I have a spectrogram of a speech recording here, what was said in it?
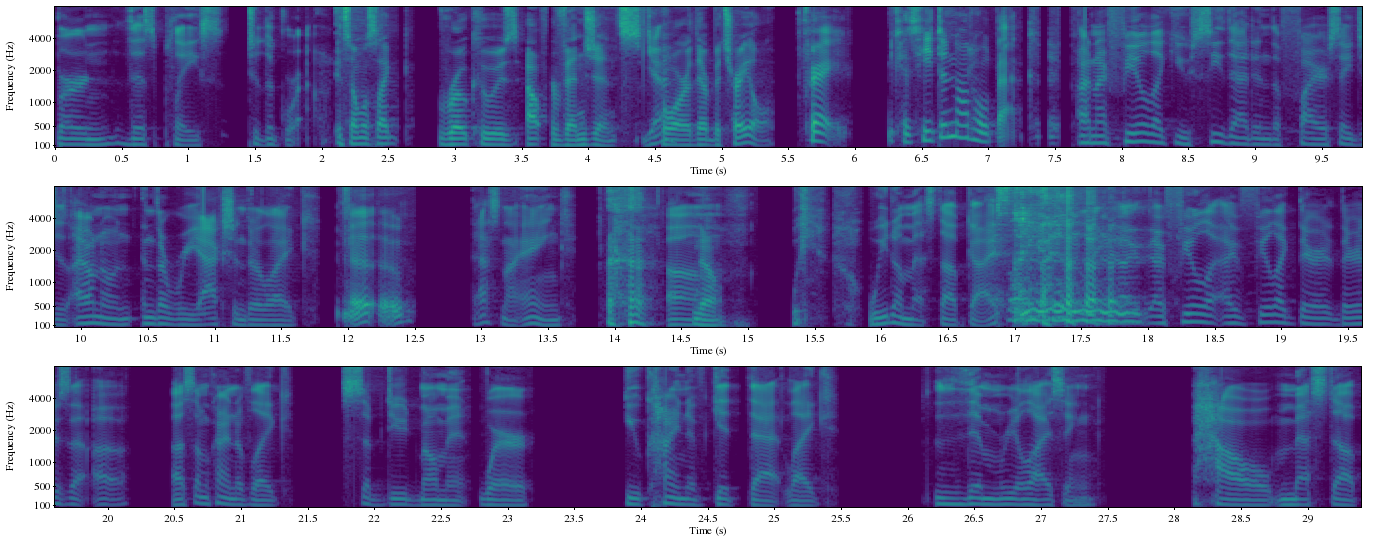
burn this place to the ground. It's almost like Roku is out for vengeance Yeah. for their betrayal. Right. Because he did not hold back. And I feel like you see that in the fire sages. I don't know in, in their reaction, they're like, Uh oh. "That's not Aang." Um, No. We we done messed up, guys. Like, I, I feel like I feel like there there is a, a, a some kind of like subdued moment where you kind of get that like them realizing how messed up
